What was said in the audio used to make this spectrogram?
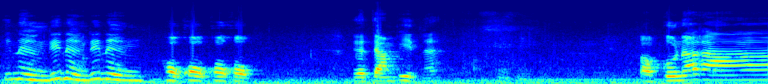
ที่หนึ่งที่หนึ่งที่หนึ่งหกหกหกหกเดี๋ยวจำผิดนะ ขอบคุณนะครับ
